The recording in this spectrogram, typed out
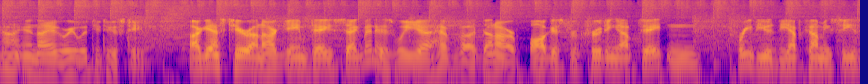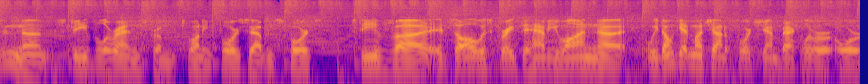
Uh, and I agree with you too, Steve. Our guest here on our game day segment is we uh, have uh, done our August recruiting update and previewed the upcoming season. Uh, Steve Lorenz from 24 7 Sports. Steve, uh, it's always great to have you on. Uh, we don't get much out of Fort Schembechler or, or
